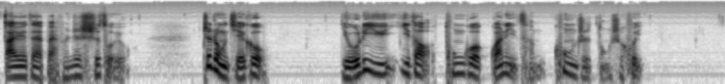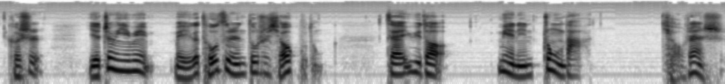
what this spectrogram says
大约在百分之十左右。这种结构有利于易道通过管理层控制董事会。可是，也正因为每个投资人都是小股东，在遇到面临重大挑战时，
